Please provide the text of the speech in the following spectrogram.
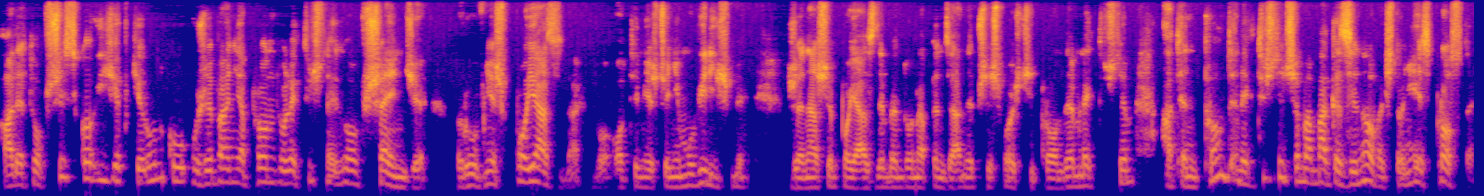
ale to wszystko idzie w kierunku używania prądu elektrycznego wszędzie również w pojazdach, bo o tym jeszcze nie mówiliśmy, że nasze pojazdy będą napędzane w przyszłości prądem elektrycznym, a ten prąd elektryczny trzeba magazynować. To nie jest proste.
